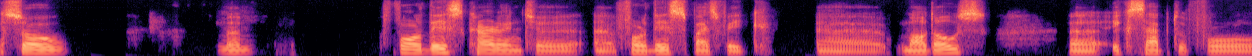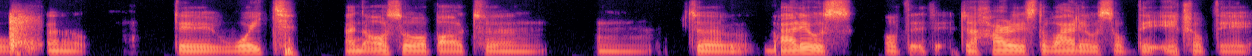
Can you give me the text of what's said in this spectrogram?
so um, for this current, uh, uh, for this specific uh, models, uh, except for uh, the weight and also about um, mm, the values of the the- the highest values of the each of the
